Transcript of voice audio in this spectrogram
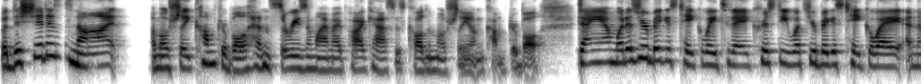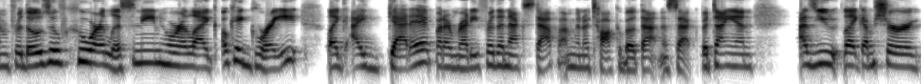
But this shit is not emotionally comfortable. Hence the reason why my podcast is called Emotionally Uncomfortable. Diane, what is your biggest takeaway today? Christy, what's your biggest takeaway? And then for those of who are listening who are like, okay, great, like I get it, but I'm ready for the next step. I'm going to talk about that in a sec. But Diane, as you like, I'm sure,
